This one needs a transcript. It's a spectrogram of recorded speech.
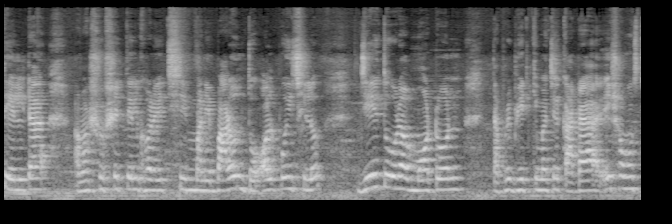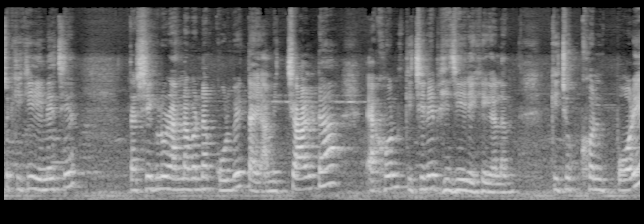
তেলটা আমার সর্ষের তেল ঘরে মানে বাড়ন্ত, অল্পই ছিল। যেহেতু ওরা মটন, তারপরে ভেটকি মাছের কাটা, এই সমস্ত কী কী এনেছে, তা সেগুলো রান্নাবান্না করবে। তাই আমি চালটা এখন কিচেনে ভিজিয়ে রেখে গেলাম। কিছুক্ষণ পরে,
